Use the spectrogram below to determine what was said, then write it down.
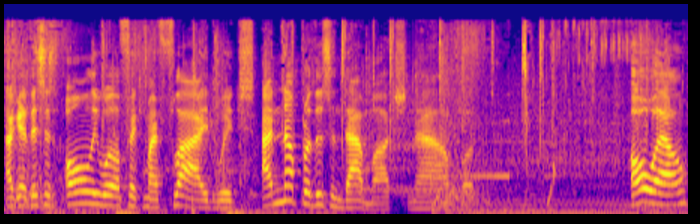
Again, this is only will affect my flight, which I'm not producing that much now, but... Oh well.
